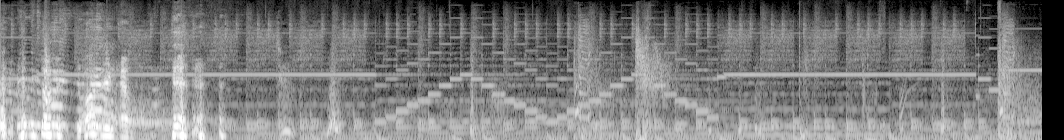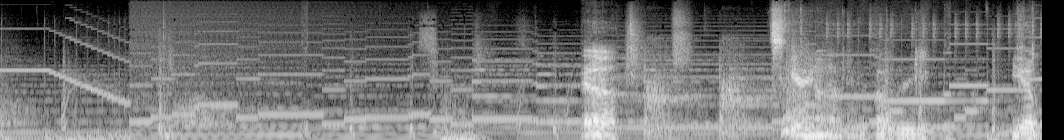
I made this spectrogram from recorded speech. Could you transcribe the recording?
so much stronger now. yeah. Scary not having recovery. Yep.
